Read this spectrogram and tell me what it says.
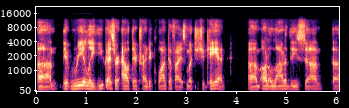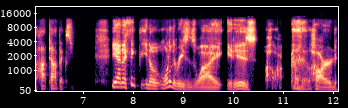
um, it really you guys are out there trying to quantify as much as you can um, on a lot of these uh, hot topics yeah, and I think you know one of the reasons why it is hard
